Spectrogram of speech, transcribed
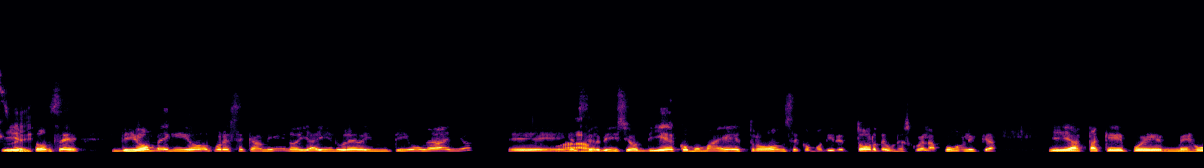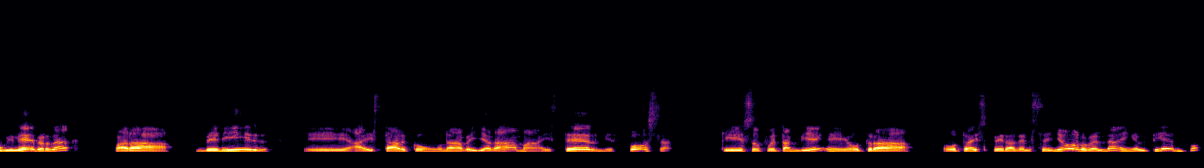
Y entonces Dios me guió por ese camino y ahí duré 21 años eh, en el servicio, 10 como maestro, 11 como director de una escuela pública y hasta que pues me jubilé, ¿verdad? Para venir eh, a estar con una bella dama, Esther, mi esposa, que eso fue también eh, otra, otra espera del Señor, ¿verdad? En el tiempo,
